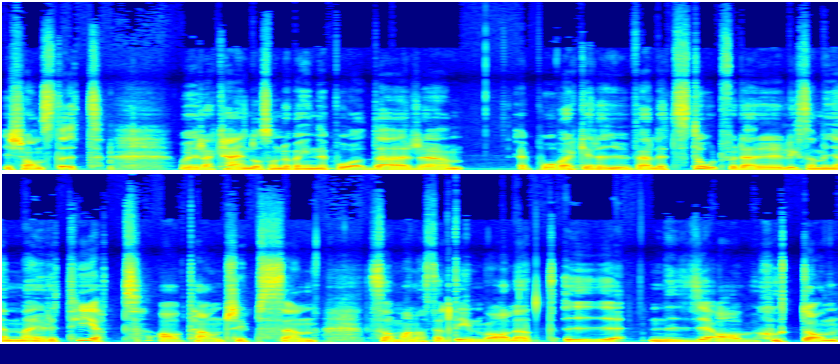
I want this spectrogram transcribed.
i Sean State. Och i Rakhine då, som du var inne på, där eh, påverkar det ju väldigt stort, för där är det liksom i en majoritet av townshipsen som man har ställt in valet i 9 av 17.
